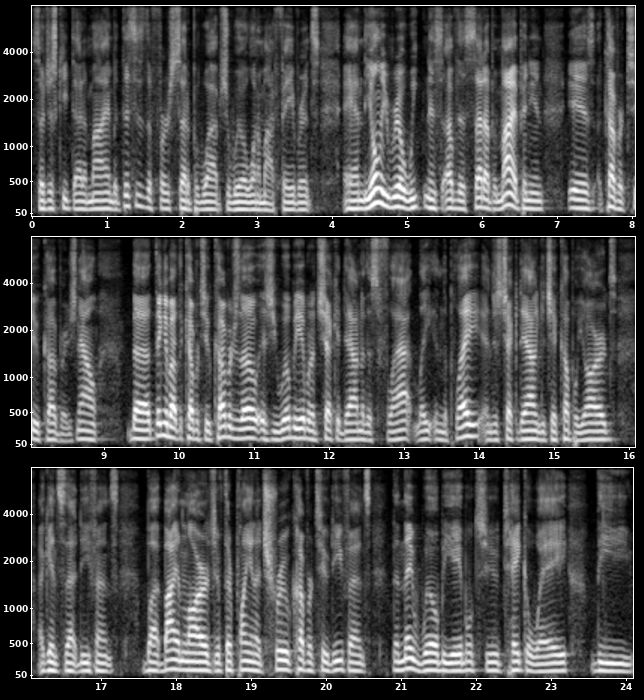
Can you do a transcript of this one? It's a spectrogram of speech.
So just keep that in mind. But this is the first setup of Option Wheel, one of my favorites. And the only real weakness of this setup, in my opinion, is cover two coverage. Now, the thing about the cover two coverage, though, is you will be able to check it down to this flat late in the play and just check it down and get you a couple yards against that defense. But by and large, if they're playing a true cover two defense, then they will be able to take away the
